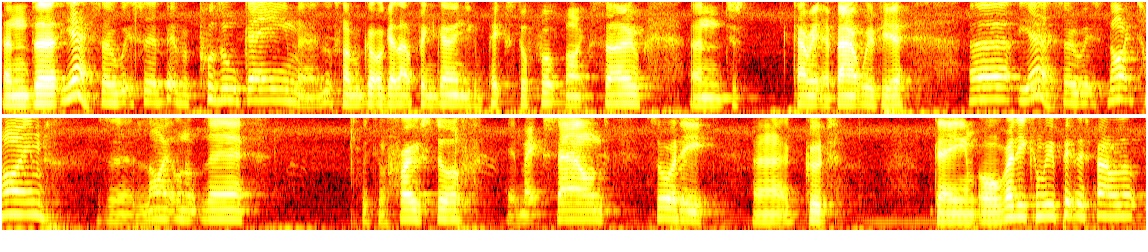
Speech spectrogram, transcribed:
And uh, yeah, so it's a bit of a puzzle game. Uh, it looks like we've got to get that thing going. You can pick stuff up like so, and just carry it about with you. Uh, yeah, so it's night time. There's a light on up there. We can throw stuff. It makes sound. It's already uh, a good game already. Can we pick this barrel up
